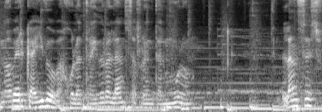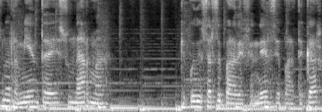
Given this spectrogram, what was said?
No haber caído bajo la traidora lanza frente al muro Lanza es una herramienta, es un arma que puede usarse para defenderse, para atacar.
